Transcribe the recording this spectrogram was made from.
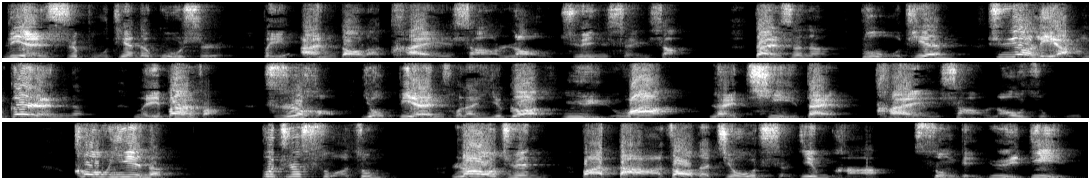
炼石补天的故事被安到了太上老君身上。但是呢，补天需要两个人呢，没办法，只好又编出来一个女娲。来替代太上老祖，后羿呢不知所踪。老君把打造的九齿钉耙送给玉帝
